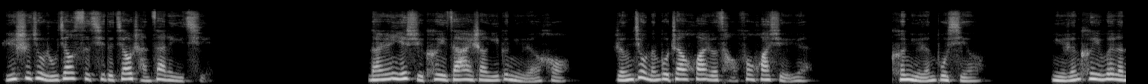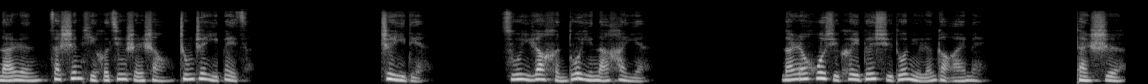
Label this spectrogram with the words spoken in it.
于是就如胶似漆的交缠在了一起。男人也许可以在爱上一个女人后，仍旧能够沾花惹草、风花雪月，可女人不行。女人可以为了男人在身体和精神上忠贞一辈子，这一点足以让很多淫男汗颜。男人或许可以跟许多女人搞暧昧，但是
